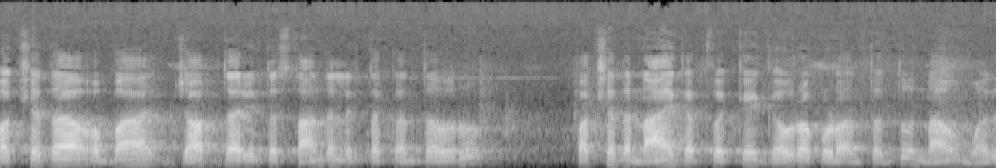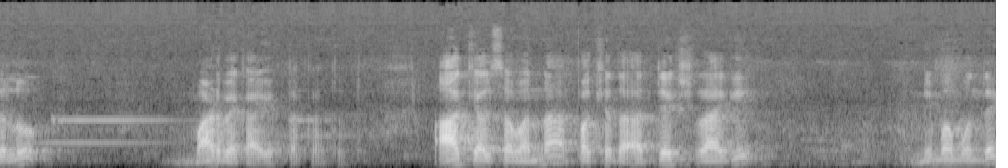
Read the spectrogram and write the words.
ಪಕ್ಷದ ಒಬ್ಬ ಜವಾಬ್ದಾರಿಯುತ ಸ್ಥಾನದಲ್ಲಿರ್ತಕ್ಕಂಥವರು ಪಕ್ಷದ ನಾಯಕತ್ವಕ್ಕೆ ಗೌರವ ಕೊಡುವಂಥದ್ದು ನಾವು ಮೊದಲು ಮಾಡಬೇಕಾಗಿರ್ತಕ್ಕಂಥದ್ದು. ಆ ಕೆಲಸವನ್ನ ಪಕ್ಷದ ಅಧ್ಯಕ್ಷರಾಗಿ ನಿಮ್ಮ ಮುಂದೆ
